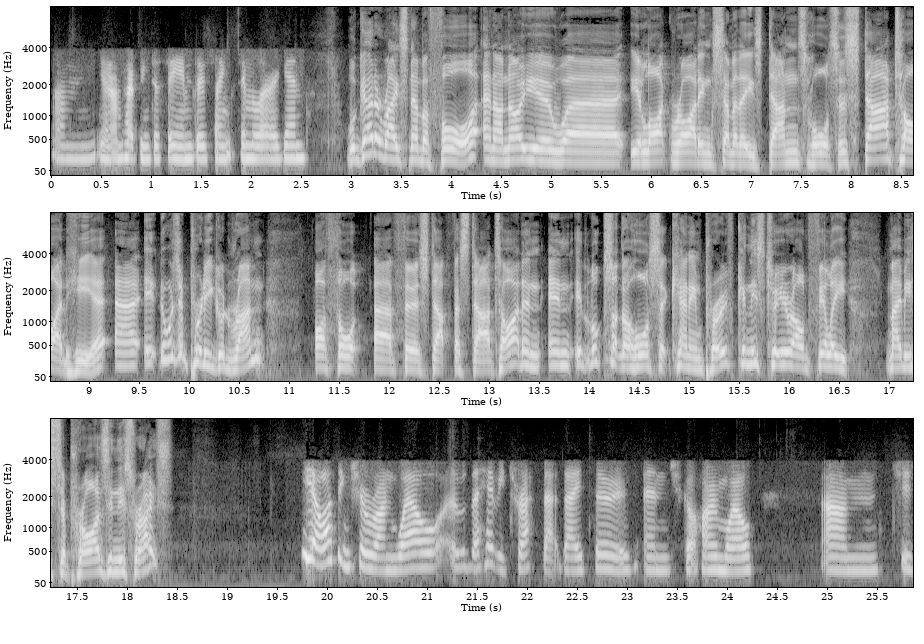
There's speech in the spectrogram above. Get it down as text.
um, you know, I'm hoping to see him do something similar again. We'll go to race number four, and I know you uh, you like riding some of these Duns horses. Star Tide here, uh, it, it was a pretty good run. I thought uh, first up for Star Tide, and, and it looks like a horse that can improve. Can this two year old filly maybe surprise in this race? Yeah, I think she'll run well. It was a heavy track that day too, and she got home well. Um, she's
